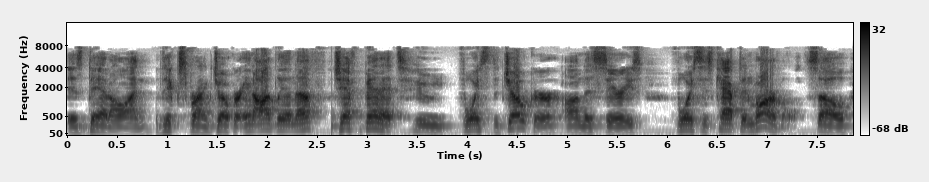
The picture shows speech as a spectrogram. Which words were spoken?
is dead on Dick Sprang Joker. And oddly enough, Jeff Bennett, who voiced the Joker on this series, voices Captain Marvel. So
